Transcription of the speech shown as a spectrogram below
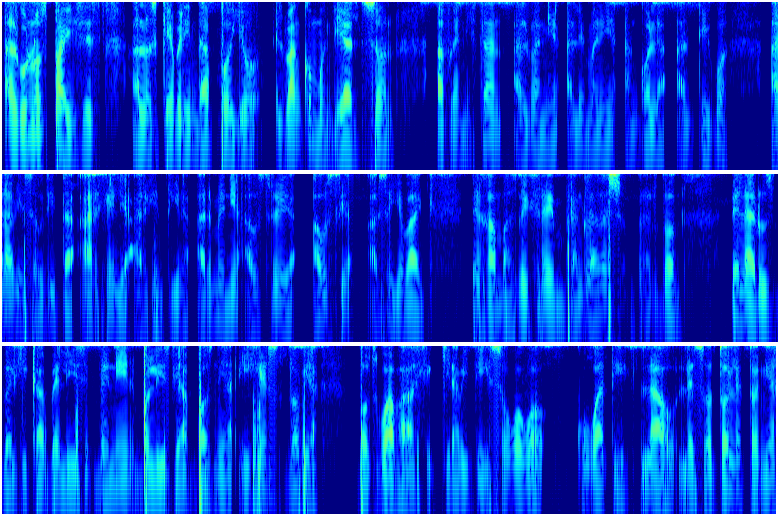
Algunos países a los que brinda apoyo el Banco Mundial son Afganistán, Albania, Alemania, Angola, Antigua, Arabia Saudita, Argelia, Argentina, Armenia, Australia, Austria, Azerbaiyán, Bahamas, Bahrein, Bangladesh, perdón, Belarus, Bélgica, Belice, Benín, Bolivia, Bosnia y Herzegovina, Botswana, Kiribati, Sowowo, Kuwait, Lao, Lesoto, Letonia,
